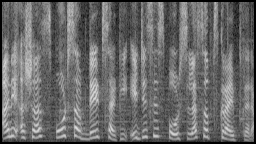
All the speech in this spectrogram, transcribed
आणि अशा स्पोर्ट्स अपडेटसाठी एजीसी स्पोर्ट्सला सबस्क्राईब करा.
